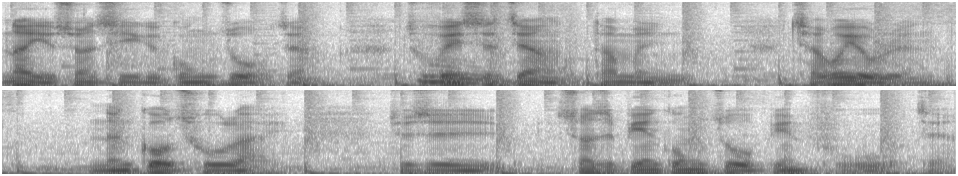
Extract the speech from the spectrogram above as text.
那也算是一个工作，这样，除非是这样，他们才会有人能够出来。就是算是边工作边服务这样。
